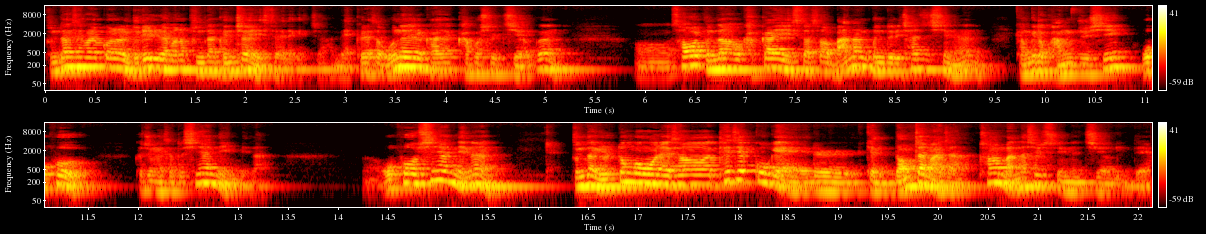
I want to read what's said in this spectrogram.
분당 생활권을 누리려면 분당 근처에 있어야 되겠죠. 네, 그래서 오늘 가, 가보실 지역은 어, 서울 분당하고 가까이 있어서 많은 분들이 찾으시는 경기도 광주시 오포 그 중에서도 신현리입니다. 어, 오포 신현리는 분당 율동공원에서 태제고개를 이렇게 넘자마자 처음 만나실 수 있는 지역인데요.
